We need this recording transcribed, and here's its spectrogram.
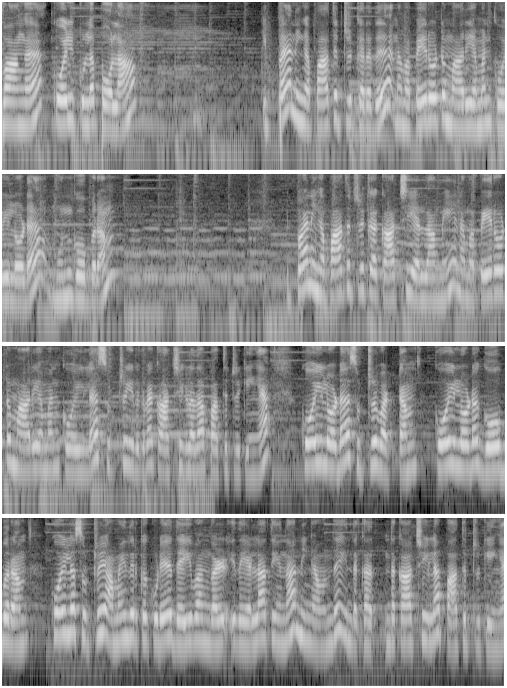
வாங்க கோயிலுக்குள்ளே போகலாம் இப்போ நீங்கள் பார்த்துட்ருக்கிறது நம்ம பேரோட்டு மாரியம்மன் கோயிலோட முன்கோபுரம். இப்போ நீங்கள் பார்த்துட்ருக்க காட்சி எல்லாமே நம்ம பேரோட்டு மாரியம்மன் கோயிலை சுற்றி இருக்கிற காட்சிகளை தான் பார்த்துட்ருக்கீங்க. கோயிலோட சுற்றுவட்டம் கோயிலோட கோபுரம் கோயிலை சுற்றி அமைந்திருக்கக்கூடிய தெய்வங்கள் இது எல்லாத்தையும் தான் நீங்கள் வந்து இந்த க இந்த காட்சியில் பார்த்துட்ருக்கீங்க.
